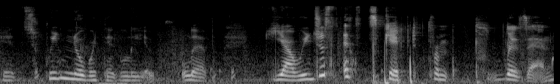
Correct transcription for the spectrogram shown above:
kids. We know where they live. live. Yeah, we just escaped from prison.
